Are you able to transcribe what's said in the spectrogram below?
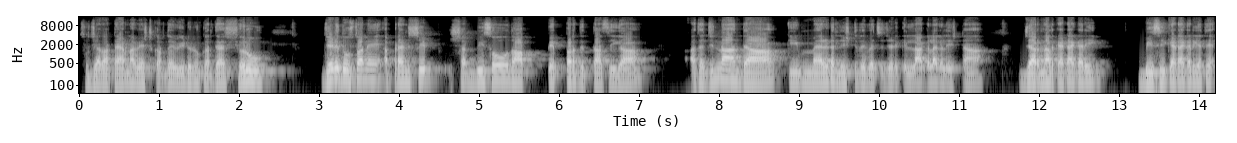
ਸੋ ਜ਼ਿਆਦਾ ਟਾਈਮ ਨਾ ਵੇਸਟ ਕਰਦੇ ਹੋਏ ਵੀਡੀਓ ਨੂੰ ਕਰਦੇ ਹਾਂ ਸ਼ੁਰੂ। ਜਿਹੜੇ ਦੋਸਤਾਂ ਨੇ ਅਪ੍ਰੈਂਟਿਸਸ਼ਿਪ 2600 ਦਾ ਪੇਪਰ ਦਿੱਤਾ ਸੀਗਾ ਅਤੇ ਜਿਨ੍ਹਾਂ ਦਾ ਕੀ ਮੈਰਿਟ ਲਿਸਟ ਦੇ ਵਿੱਚ ਜਿਹੜੇ ਕਿ ਅਲੱਗ-ਅਲੱਗ ਲਿਸਟਾਂ ਜਰਨਲ ਕੈਟਾਗਰੀ BC ਕੈਟਾਗਰੀ ਅਤੇ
